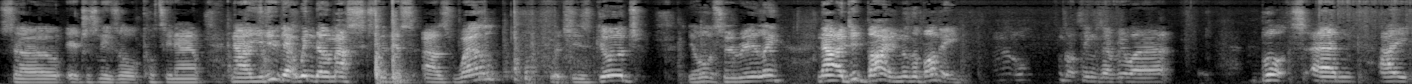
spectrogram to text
So it just needs all cutting out. Now you do get window masks for this as well, which is good. You also really. Now I did buy another body. Got things everywhere. But um, I,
